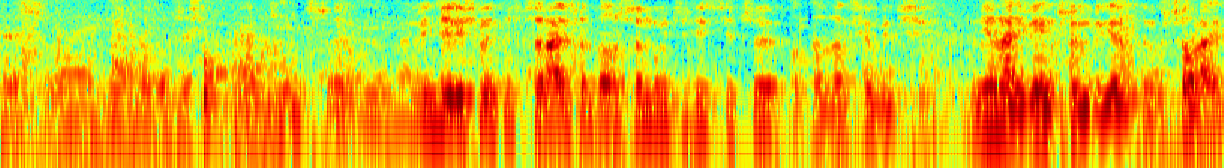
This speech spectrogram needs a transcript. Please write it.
też e, bardzo dobrze się sprawdzi. Widzieliśmy tu wczorajsze dorsze, mój 33 okazał się być nie największym wyjętym wczoraj.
